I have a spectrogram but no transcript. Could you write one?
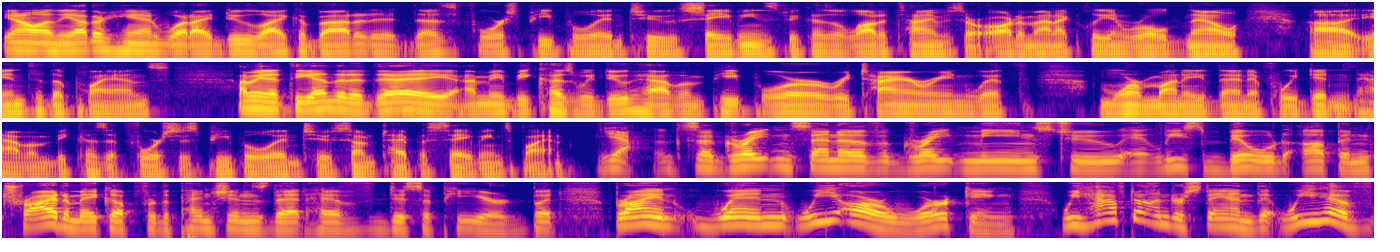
you know on the other hand what i do like about it it does force people into savings because a lot of times they're automatically enrolled now uh, into the plans. I mean, at the end of the day, I mean, because we do have them, people are retiring with more money than if we didn't have them because it forces people into some type of savings plan. Yeah, it's a great incentive, a great means to at least build up and try to make up for the pensions that have disappeared. But, Brian, when we are working, we have to understand that we have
